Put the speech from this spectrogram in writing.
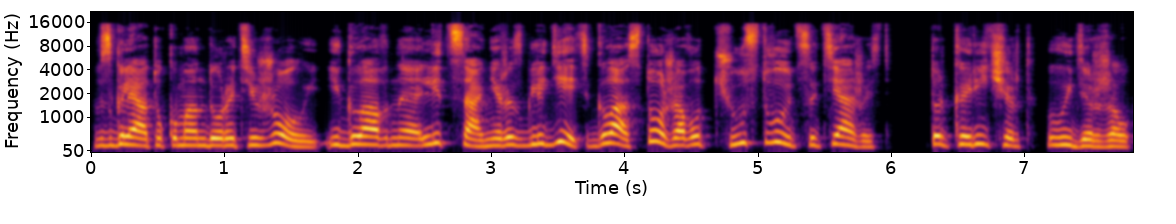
Взгляд у командора тяжелый, и, главное, лица не разглядеть, глаз тоже, а вот чувствуется тяжесть. Только Ричард выдержал.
